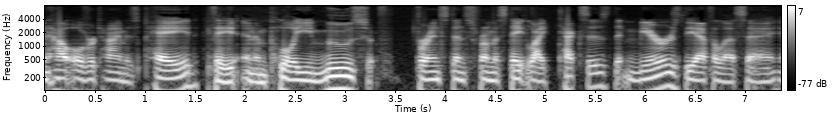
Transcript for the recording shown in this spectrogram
and how overtime is paid. If a, an employee moves, for instance, from a state like Texas that mirrors the FLSA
